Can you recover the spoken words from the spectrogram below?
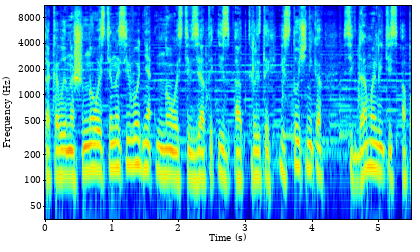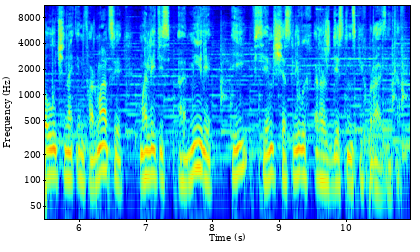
Таковы наши новости на сегодня. Новости взяты из открытых источников. Всегда молитесь о полученной информации, молитесь о мире и всем счастливых рождественских праздников.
